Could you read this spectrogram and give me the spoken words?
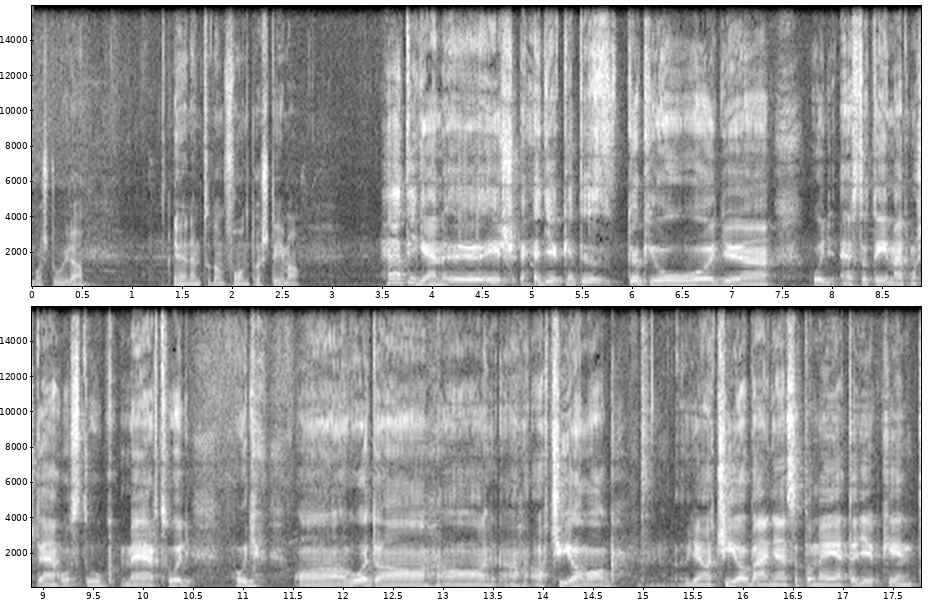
most újra nem tudom, fontos téma. Hát igen, és egyébként ez tök jó, hogy, hogy ezt a témát most elhoztuk, mert hogy, hogy a, volt a, a, a, a Chia mag, ugye a Chia bányászat, amelyet egyébként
